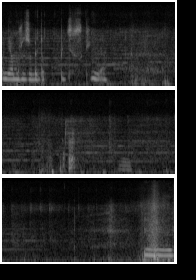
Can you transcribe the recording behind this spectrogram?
O nie, muszę sobie dokupić skille. Mm.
